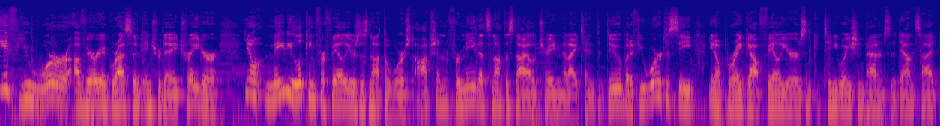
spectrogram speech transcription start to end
if you were a very aggressive intraday trader, you know, maybe looking for failures is not the worst option. For me, that's not the style of trading that I tend to do. But if you were to see, you know, breakout failures and continuation patterns to the downside,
